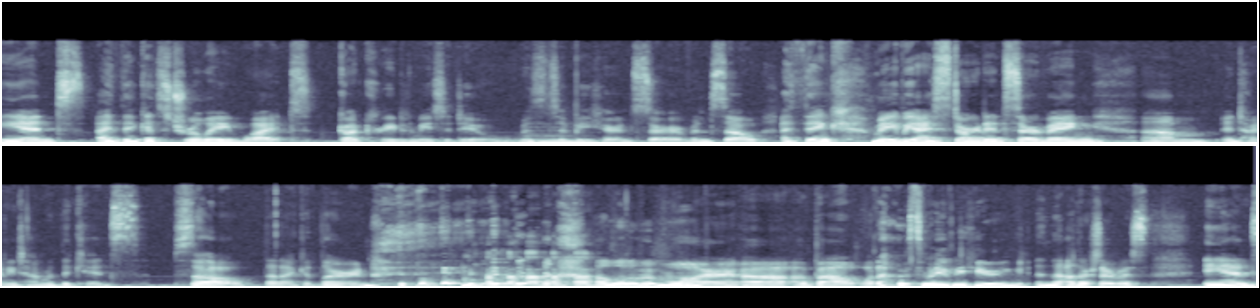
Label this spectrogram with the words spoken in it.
And I think it's truly what God created me to do was mm. to be mm. here and serve. And so I think maybe I started serving um, in Tiny Town with the kids so that I could learn a little bit more uh, about what I was maybe hearing in the other service. And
